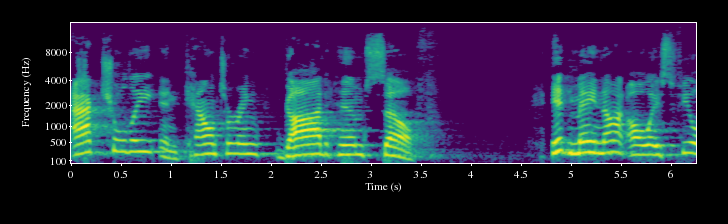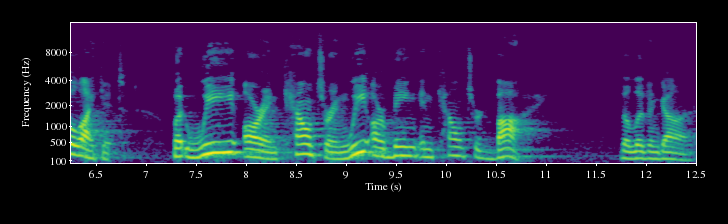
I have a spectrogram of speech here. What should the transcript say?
actually encountering God Himself. It may not always feel like it, but we are encountering, we are being encountered by the living God.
